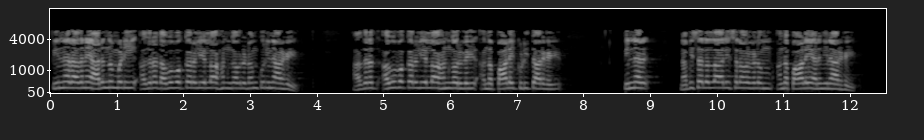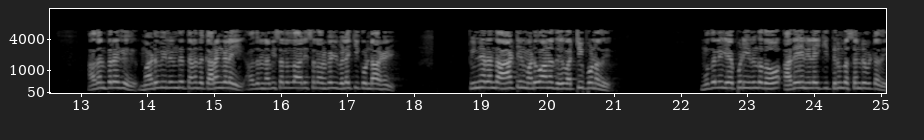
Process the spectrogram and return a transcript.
பின்னர் அதனை அருந்தும்படி ஹசரத் அபுபக்கர் அலி அல்லாஹ் அவர்களிடம் கூறினார்கள். ஹசரத் அபுபக்கர் அலி அல்லாஹ் அவர்கள் அந்த பாலை குடித்தார்கள். பின்னர் நபிசல்லா ஸல்லல்லாஹு அவர்களும் அந்த பாலை அருந்தினார்கள் அதன் பிறகு மடுவிலிருந்து தனது கரங்களை அதில் நபி ஸல்லல்லாஹு அலைஹி அவர்கள் விலக்கிக் கொண்டார்கள். பின்னர் அந்த ஆட்டின் மடுவானது வற்றி போனது. முதலில் எப்படி இருந்ததோ அதே நிலைக்கு திரும்ப சென்று விட்டது.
